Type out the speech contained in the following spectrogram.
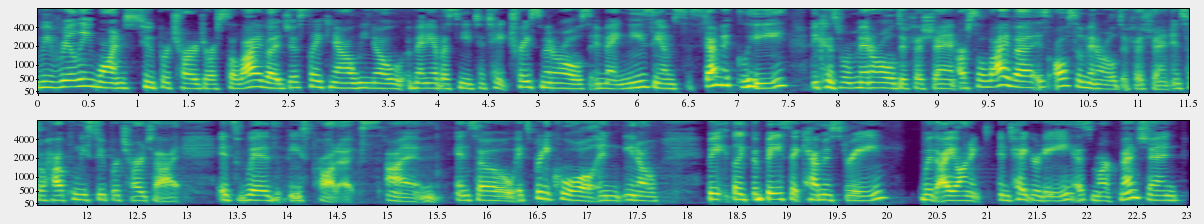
we really want to supercharge our saliva, just like now we know many of us need to take trace minerals and magnesium systemically because we're mineral deficient. Our saliva is also mineral deficient. And so how can we supercharge that? It's with these products. Um, and so it's pretty cool. And, you know, ba- like the basic chemistry with ionic integrity, as Mark mentioned,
